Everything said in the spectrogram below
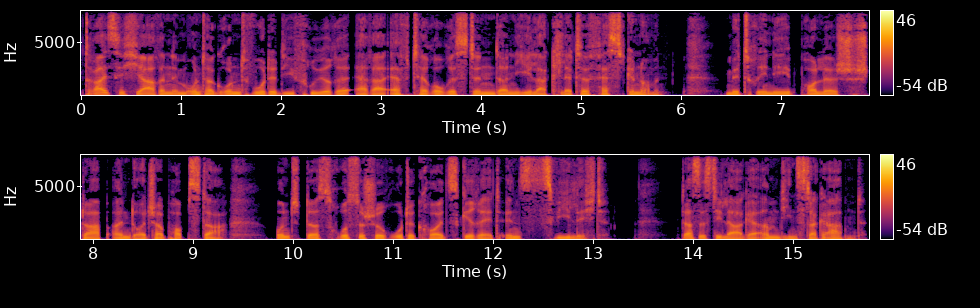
30 Jahren im Untergrund wurde die frühere RAF-Terroristin Daniela Klette festgenommen. Mit René Polesch starb ein deutscher Popstar und das russische Rote Kreuz gerät ins Zwielicht. Das ist die Lage am Dienstagabend.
